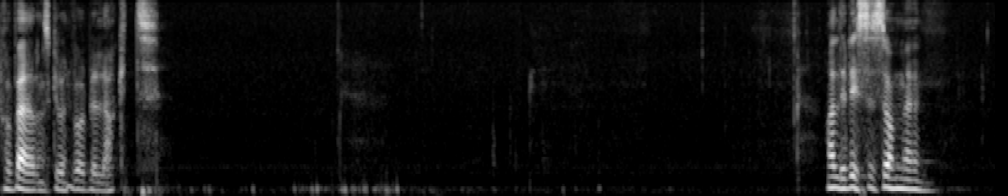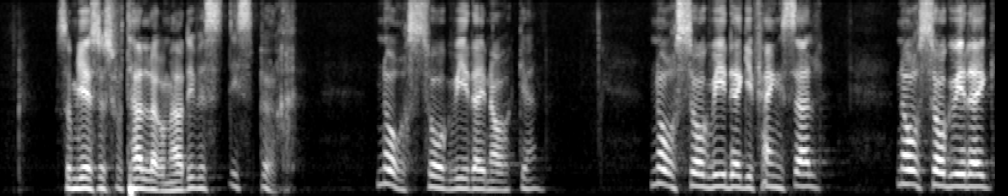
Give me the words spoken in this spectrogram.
fra verdens grunnvoll ble lagt. Alle disse som, eh, som Jesus forteller om her, de, de spør når så vi deg naken? Når så vi deg i fengsel? Når så vi deg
